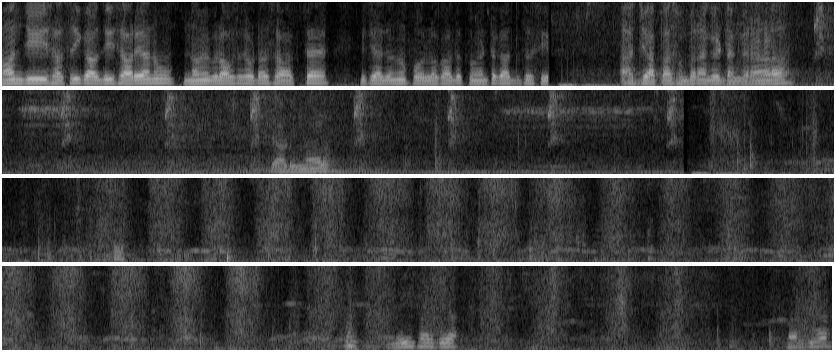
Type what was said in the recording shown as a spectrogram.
ਹਾਂਜੀ, ਸਤਿ ਸ੍ਰੀ ਅਕਾਲ ਜੀ ਸਾਰਿਆਂ ਨੂੰ। ਨਵੇਂ ਬਲੌਗ 'ਤੇ ਤੁਹਾਡਾ ਸਵਾਗਤ ਹੈ। ਜੇ ਚੈਨਲ ਨੂੰ ਫੋਲੋ ਕਰ ਦਿਓ ਕਮੈਂਟ ਕਰ ਦਿਓ, ਤੁਸੀਂ ਅੱਜ ਆਪਾਂ ਸੁੰਭਰਾਂਗੇ ਡੰਗਰਾਂ ਨਾਲ ਝਾੜੂ ਨਾਲ। ਨਹੀਂ ਸਰ ਗਿਆ। ਸਰ ਗਿਆ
